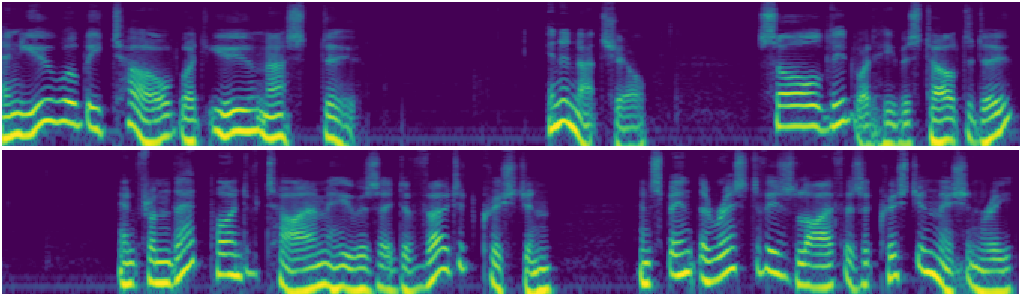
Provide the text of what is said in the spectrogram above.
and you will be told what you must do. In a nutshell, Saul did what he was told to do and from that point of time he was a devoted Christian and spent the rest of his life as a Christian missionary,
